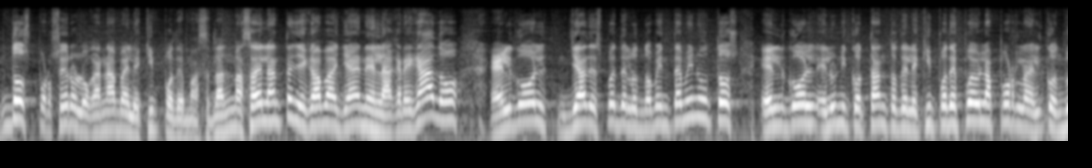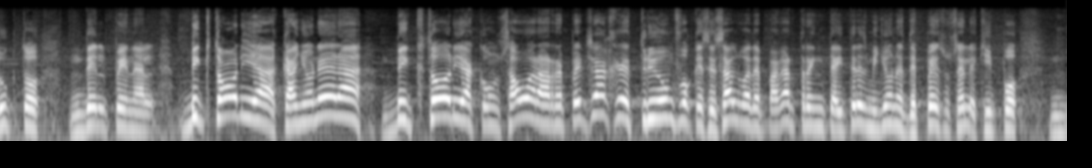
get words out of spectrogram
2 por 0 lo ganaba el equipo de Mazatlán. Más adelante llegaba ya en el agregado el gol ya después de los 90 minutos. El gol, el único tanto del equipo de Puebla por la, el conducto del penal. Victoria cañonera, victoria con sabor a repechaje, triunfo que se salva de pagar 33 millones de pesos el equipo de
